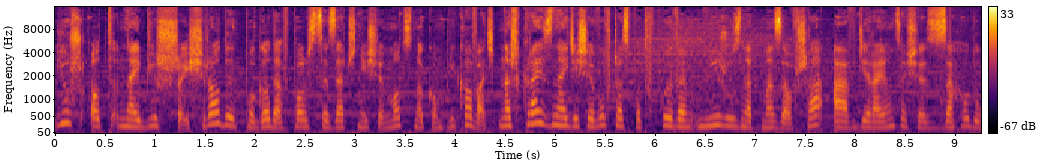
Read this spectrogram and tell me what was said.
Już od najbliższej środy pogoda w Polsce zacznie się mocno komplikować. Nasz kraj znajdzie się wówczas pod wpływem niżu z nad Mazowsza, a wdzierające się z zachodu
